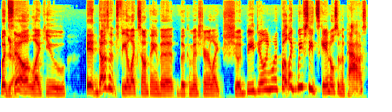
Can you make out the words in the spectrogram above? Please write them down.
but yeah. still, like, you it doesn't feel like something that the commissioner like should be dealing with but like we've seen scandals in the past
